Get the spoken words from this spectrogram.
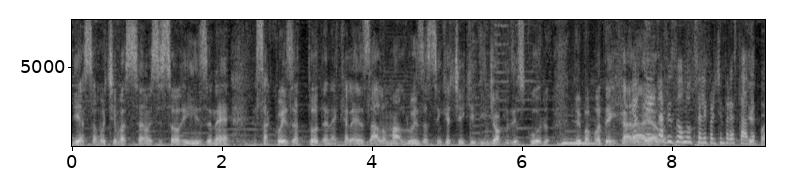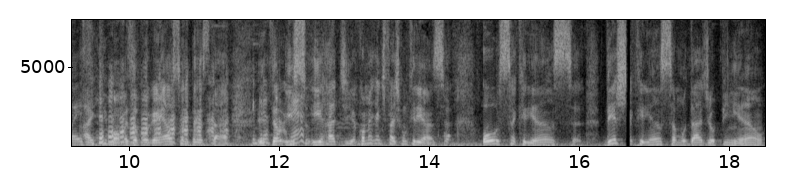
e essa motivação, esse sorriso, né? Essa coisa toda, né? Que ela exala uma luz assim que eu tinha que vir de óculos escuro viu, para poder encarar ela. Eu tenho ela. da Visolux ali para te emprestar depois. Ai, que bom, mas eu vou ganhar ou só emprestar? emprestar então, né? isso irradia. Como é que a gente faz com criança? Ouça a criança, deixa a criança mudar de opinião.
